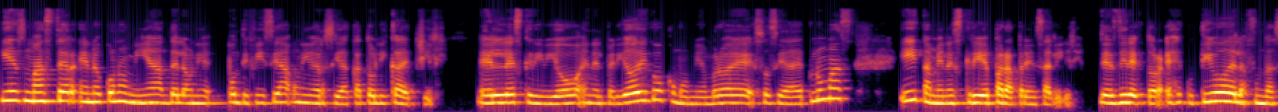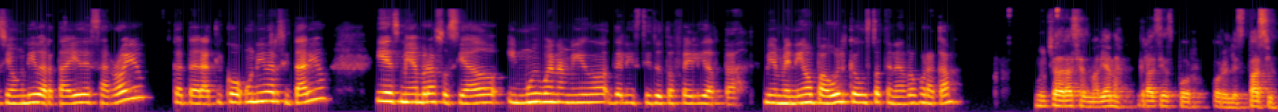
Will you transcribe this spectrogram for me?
y es máster en Economía de la Pontificia Universidad Católica de Chile. Él escribió en el periódico como miembro de Sociedad de Plumas y también escribe para Prensa Libre. Es director ejecutivo de la Fundación Libertad y Desarrollo, catedrático universitario y es miembro asociado y muy buen amigo del Instituto Fe y Libertad. Bienvenido, Paul, qué gusto tenerlo por acá. Muchas gracias, Mariana. Gracias por, por el espacio.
